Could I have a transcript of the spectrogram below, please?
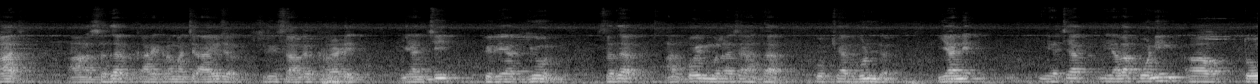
आज सदर कार्यक्रमाचे आयोजक श्री सागर खराडे यांची फिर्याद घेऊन सदर अल्पवयीन मुलाच्या हातात कुख्यात गुंड याने याच्या याला कोणी तो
